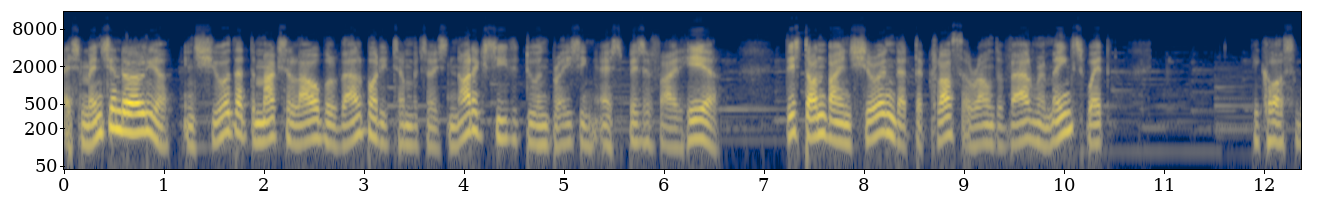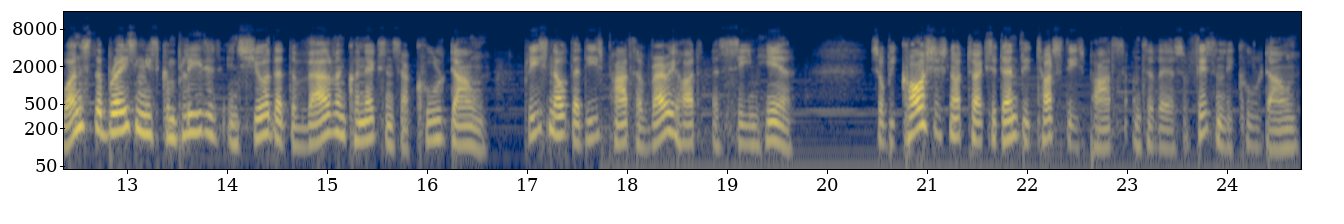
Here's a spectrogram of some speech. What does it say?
As mentioned earlier, ensure that the max allowable valve body temperature is not exceeded during brazing as specified here. This done by ensuring that the cloth around the valve remains wet because once the brazing is completed, ensure that the valve and connections are cooled down. Please note that these parts are very hot as seen here. So be cautious not to accidentally touch these parts until they are sufficiently cooled down.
